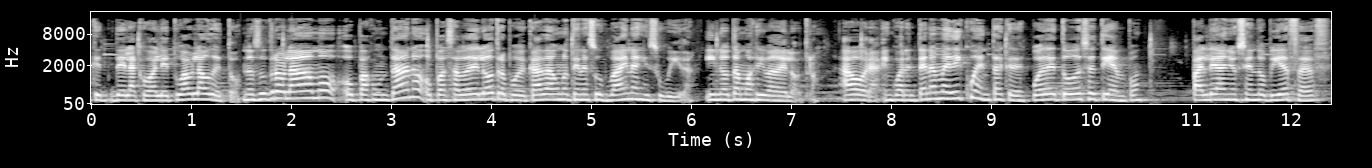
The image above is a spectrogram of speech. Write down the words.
que, de la cual tú has hablado de todo. Nosotros hablábamos o para juntarnos o para saber del otro, porque cada uno tiene sus vainas y su vida. Y no estamos arriba del otro. Ahora, en cuarentena me di cuenta que después de todo ese tiempo, par de años siendo BFF,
